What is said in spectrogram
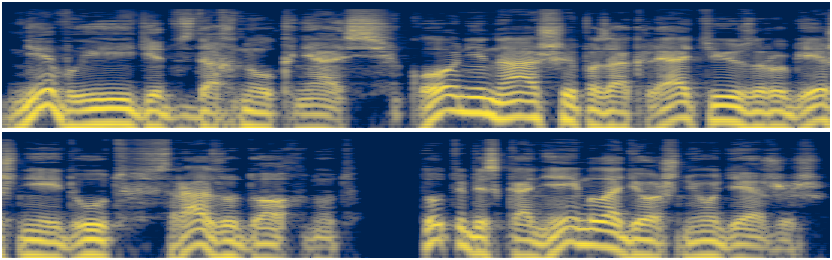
«Не выйдет», — вздохнул князь. «Кони наши по заклятию за рубеж не идут, сразу дохнут. Тут и без коней молодежь не удержишь».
